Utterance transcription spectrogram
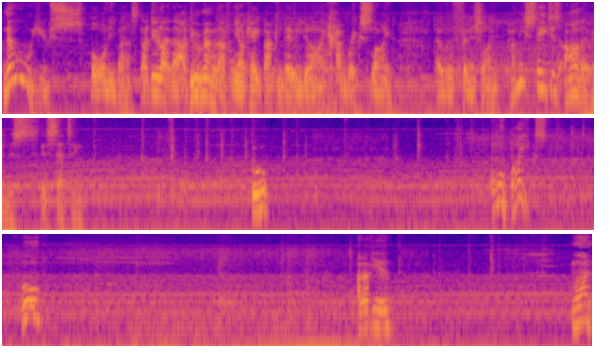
No, you spawny bastard. I do like that. I do remember that from the arcade back in the day when you do like handbrake slide over the finish line. How many stages are there in this this setting? Ooh. Oh, bikes. Ooh. I love you. Come on.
